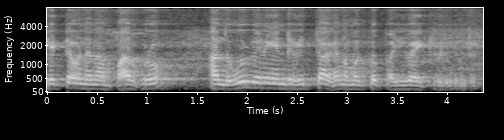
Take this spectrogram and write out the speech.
கெட்டவனை நாம் பார்க்கிறோம். அந்த ஊழ்வினை என்ற வித்தாக நமக்கு பதிவாக்கி விடுகின்றது.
